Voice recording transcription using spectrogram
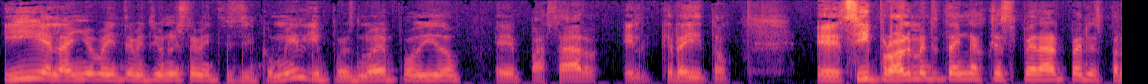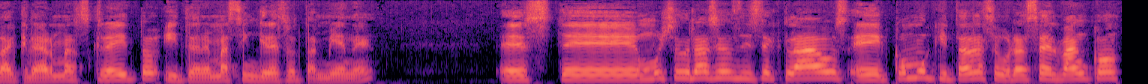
y el año 2021 hice 25 mil y pues no he podido eh, pasar el crédito. Eh, sí, probablemente tengas que esperar, Pérez, para crear más crédito y tener más ingreso también, ¿eh? Este, muchas gracias, dice Klaus. Eh, ¿Cómo quitar la aseguranza del banco?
